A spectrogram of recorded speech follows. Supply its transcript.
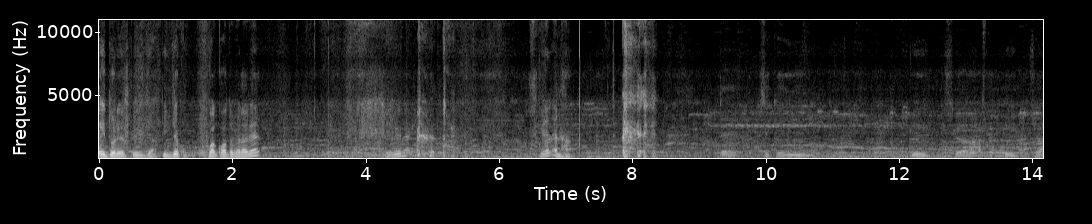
এই তো রে পিৎজা পিৎজা কত ফেলা রে? খেলে না। Chicken pizza pizza.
